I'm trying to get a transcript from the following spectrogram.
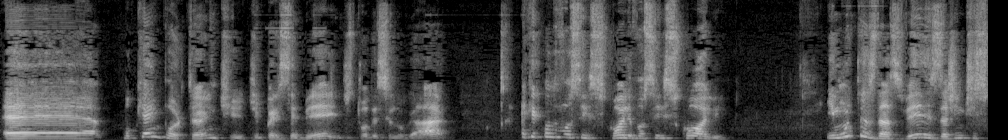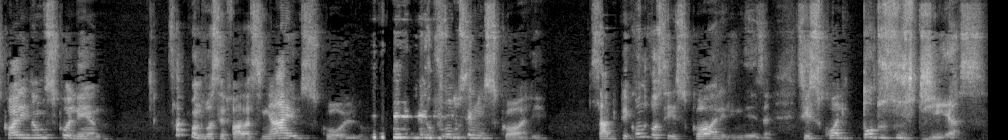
É... O que é importante de perceber de todo esse lugar é que quando você escolhe, você escolhe. E muitas das vezes a gente escolhe não escolhendo. Sabe quando você fala assim, ah, eu escolho? No fundo você não escolhe. Sabe? Porque quando você escolhe, lindeza, você escolhe todos os dias.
